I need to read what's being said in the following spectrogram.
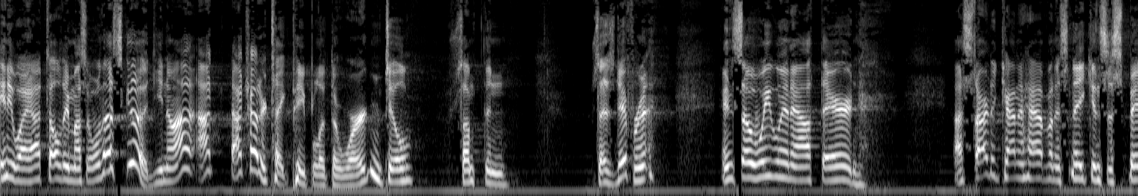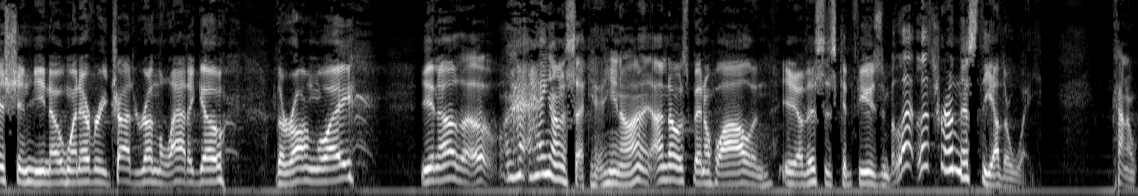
anyway, I told him, I said, well, that's good. You know, I, I, I try to take people at their word until something says different. And so we went out there and I started kind of having a sneaking suspicion, you know, whenever he tried to run the Latigo the wrong way. You know, the, oh, hang on a second. You know, I, I, know it's been a while and, you know, this is confusing, but let, let's run this the other way. Kind of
